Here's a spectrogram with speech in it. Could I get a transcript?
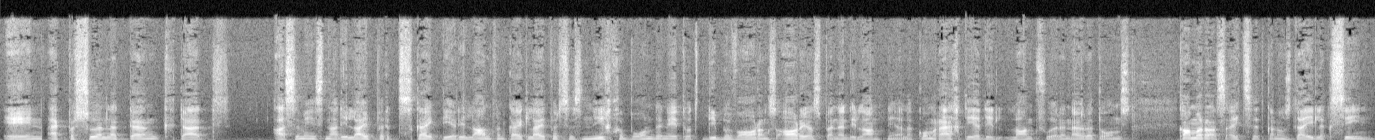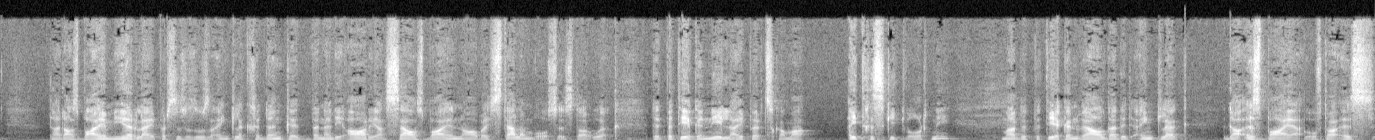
En ek persoonlik dink dat as 'n mens na die luiperds kyk deur die land, want kyk luiperds is nie gebonde net tot die bewaringsareas binne die land nie. Hulle kom reg deur die land voor en nou dat ons kameras uitsit, kan ons duidelik sien dat daar's baie meer luiperds as wat ons eintlik gedink het binne die area, selfs baie naby Stellenbosch is daar ook. Dit beteken nie luiperds kan maar uitgeskiet word nie, maar dit beteken wel dat dit eintlik daar is baie of daar is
